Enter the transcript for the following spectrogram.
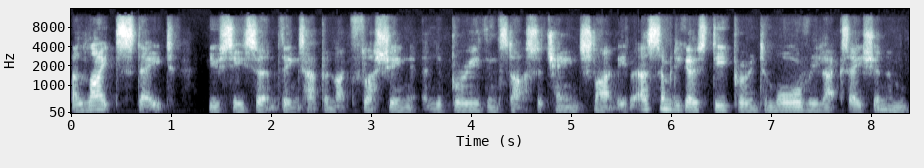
a light state, you see certain things happen like flushing and the breathing starts to change slightly. But as somebody goes deeper into more relaxation and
